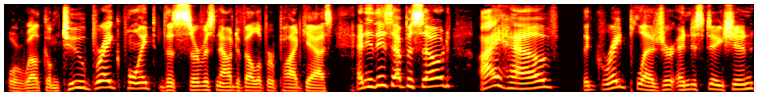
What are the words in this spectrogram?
or welcome to Breakpoint, the ServiceNow Developer Podcast. And in this episode, I have the great pleasure and distinction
